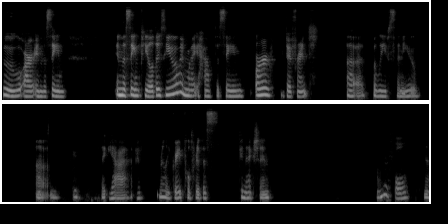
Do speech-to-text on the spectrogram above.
who are in the same in the same field as you and might have the same or different uh, beliefs than you. Um, but yeah, I'm really grateful for this connection. Wonderful. Yeah.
